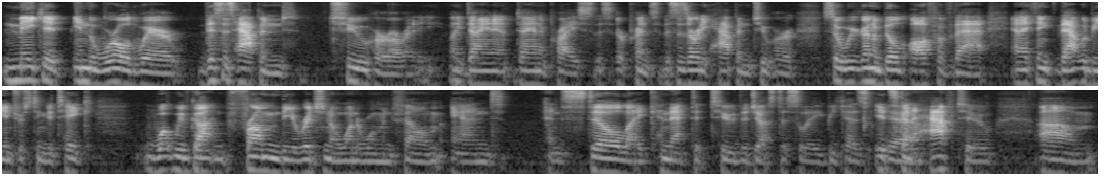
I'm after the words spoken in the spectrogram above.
make it in the world where this has happened to her already. Like Diana Diana Price this or Prince, this has already happened to her. So we're going to build off of that. And I think that would be interesting to take what we've gotten from the original Wonder Woman film and and still like connect it to the Justice League because it's Yeah. going to have to. Um,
